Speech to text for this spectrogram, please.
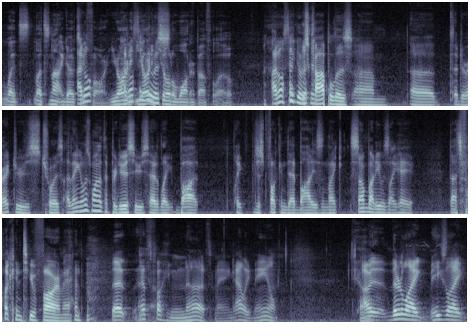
let's let's not go too far. You already you already was- killed a water buffalo. I don't think it was Coppola's um uh the director's choice. I think it was one of the producers had like bought like just fucking dead bodies and like somebody was like, hey, that's fucking too far, man. That that's Yeah. fucking nuts, man. Golly damn. Yeah. I mean, they're like he's like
